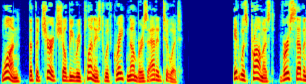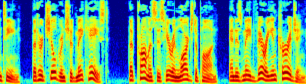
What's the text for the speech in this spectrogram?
1. That the church shall be replenished with great numbers added to it. It was promised, verse 17, that her children should make haste. That promise is here enlarged upon, and is made very encouraging.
